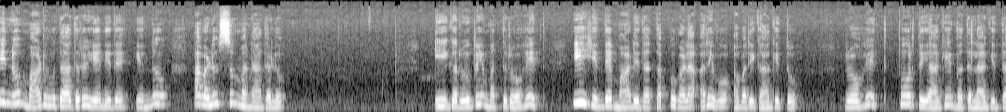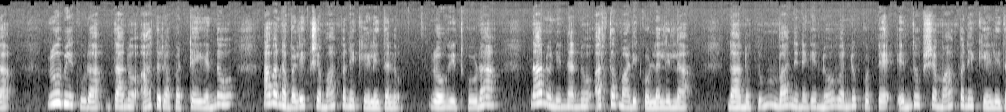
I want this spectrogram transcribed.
ಇನ್ನು ಮಾಡುವುದಾದರೂ ಏನಿದೆ? ಎಂದು ಅವಳು ಸುಮ್ಮನಾದಳು. ಈಗ ರೂಬಿ ಮತ್ತು ರೋಹಿತ್ ಈ ಹಿಂದೆ ಮಾಡಿದ ತಪ್ಪುಗಳ ಅರಿವು ಅವರಿಗಾಗಿತ್ತು. ರೋಹಿತ್ ಪೂರ್ತಿಯಾಗಿ ಬದಲಾಗಿದ್ದ. ರೂಬಿ ಕೂಡ ತಾನು ಆತುರಪಟ್ಟೆ ಎಂದು ಅವನ ಬಳಿ ಕ್ಷಮಾಪಣೆ ಕೇಳಿದಳು. ರೋಹಿತ್ ಕೂಡ, ನಾನು ನಿನ್ನನ್ನು ಅರ್ಥ ಮಾಡಿಕೊಳ್ಳಲಿಲ್ಲ ನಾನು ತುಂಬ ನಿನಗೆ ನೋವನ್ನು ಕೊಟ್ಟೆ ಎಂದು ಕ್ಷಮಾಪಣೆ ಕೇಳಿದ.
